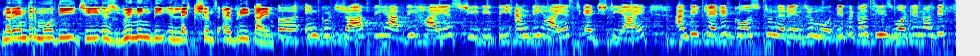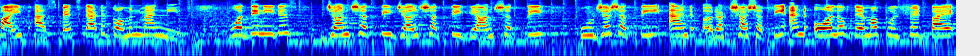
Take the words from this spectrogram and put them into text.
Narendra Modi ji is winning the elections every time. Uh, in Gujarat, we have the highest GDP and the highest HDI, and the credit goes to Narendra Modi because he's working on the five aspects that a common man needs. What they need is Jan Shakti, Jal Shakti, Gyan Shakti, Urja Shakti, and uh, Raksha Shakti, and all of them are fulfilled by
